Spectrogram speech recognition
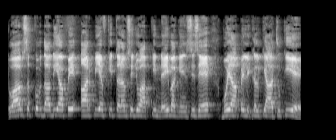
तो आप सबको बता दो यहाँ पे आरपीएफ की तरफ़ से जो आपकी नई वैकेंसीज है, वो यहाँ पे निकल के आ चुकी है।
